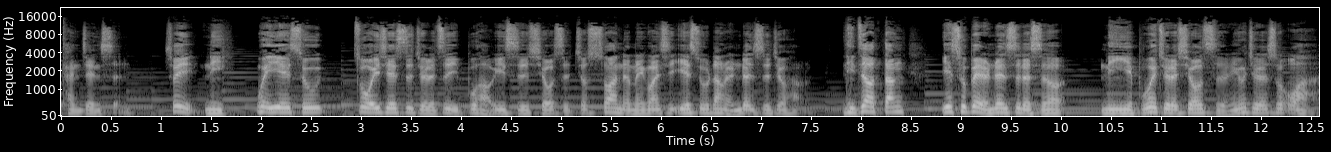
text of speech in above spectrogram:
看见神。所以你为耶稣做一些事，觉得自己不好意思、羞耻，就算了，没关系。耶稣让人认识就好了。你知道，当耶稣被人认识的时候，你也不会觉得羞耻，你会觉得说：哇，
